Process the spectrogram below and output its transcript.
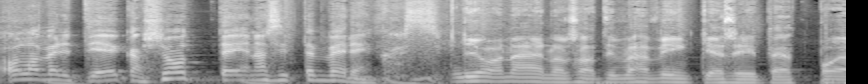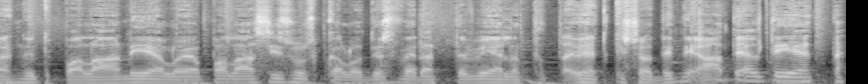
olla vedettiin eka shotteina sitten veden kanssa. Joo, näin on. Saatiin vähän vinkkejä siitä, että pojat nyt palaa nielu ja palaa sisuskalut, jos vedätte vielä tota yhdetkin shotit. Niin ajateltiin, että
